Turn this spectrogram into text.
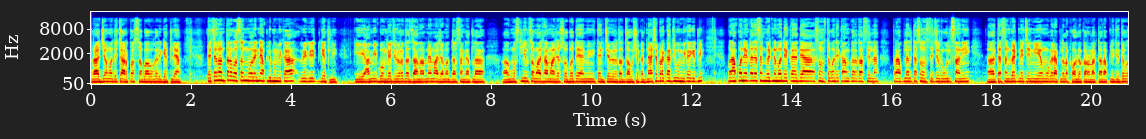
राज्यामध्ये चार पाच सभा वगैरे घेतल्या. त्याच्यानंतर वसंत मोरेंनी आपली भूमिका वेगळी घेतली की आम्ही भोंग्याच्या विरोधात जाणार नाही माझ्या मतदारसंघातला मुस्लिम समाज हा माझ्यासोबत आहे आम्ही त्यांच्या विरोधात जाऊ शकत नाही अशा प्रकारची भूमिका घेतली. पण आपण एखाद्या संघटनेमध्ये एखाद्या संस्थेमध्ये काम करत असेल ना तर आपल्याला त्या संस्थेचे रूल्स आणि त्या संघटनेचे नियम वगैरे आपल्याला फॉलो करावे लागतात. आपली तिथं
